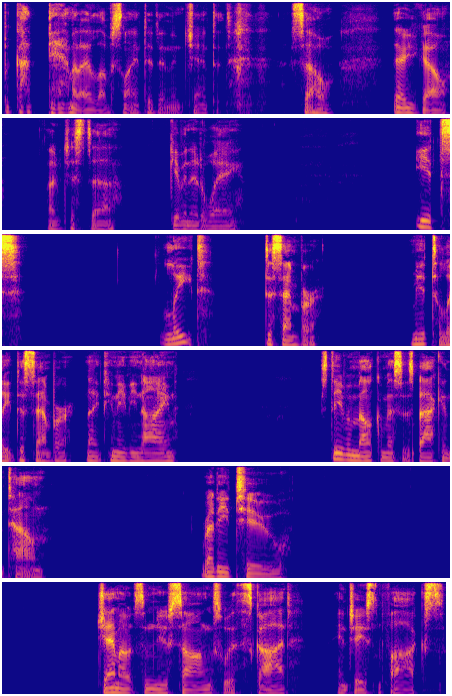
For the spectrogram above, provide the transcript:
But god damn it, I love Slanted and Enchanted. so there you go. I've just uh, given it away. It's late December, mid to late December 1989 Stephen Malkmus is back in town, ready to jam out some new songs with Scott and Jason Fox.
